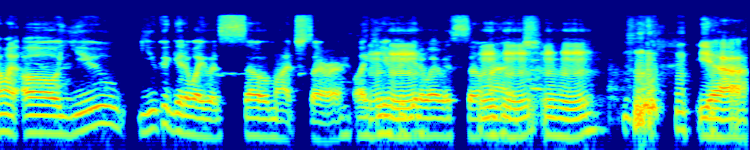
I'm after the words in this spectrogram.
I'm like, oh, you you could get away with so much, sir. Like you could get Mhm. away with so hmm much. hmm Yeah.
